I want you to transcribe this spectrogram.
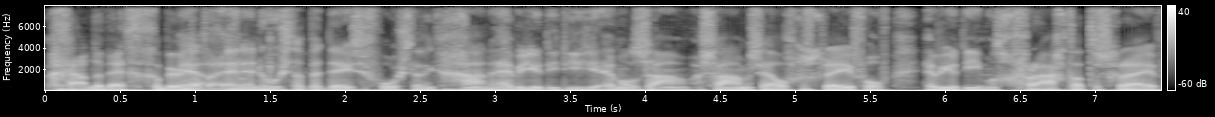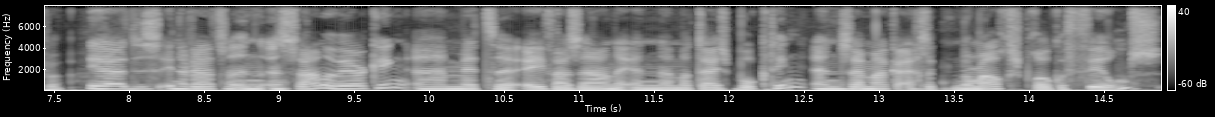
gaandeweg gebeurt Ja, dat en, eigenlijk. en hoe is dat bij deze voorstelling gegaan? Hebben jullie die helemaal samen, samen zelf geschreven? Of hebben jullie iemand gevraagd dat te schrijven? Ja, dus inderdaad een, een samenwerking eh, met eh, Eva Zane en eh, Matthijs Bokting. En zij maken eigenlijk normaal gesproken films.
